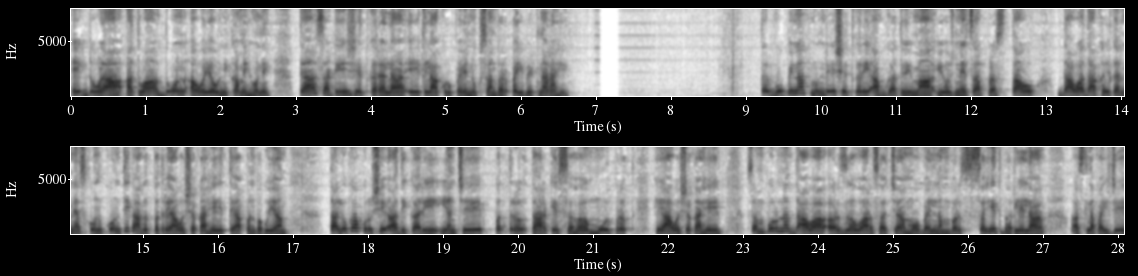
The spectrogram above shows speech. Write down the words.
एक डोळा अथवा दोन अवयव निकामी होणे. त्यासाठी शेतकऱ्याला एक लाख रुपये नुकसान भरपाई भेटणार आहे. तर गोपीनाथ मुंडे शेतकरी अपघात विमा योजनेचा प्रस्ताव दावा दाखल करण्यास कोणकोणती कागदपत्रे आवश्यक आहे ते आपण बघूया. तालुका कृषी अधिकारी यांचे पत्र तारखेसह मूळ प्रत हे आवश्यक आहे. संपूर्ण दावा अर्ज वारसाच्या मोबाईल नंबर सहित भरलेला असला पाहिजे.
